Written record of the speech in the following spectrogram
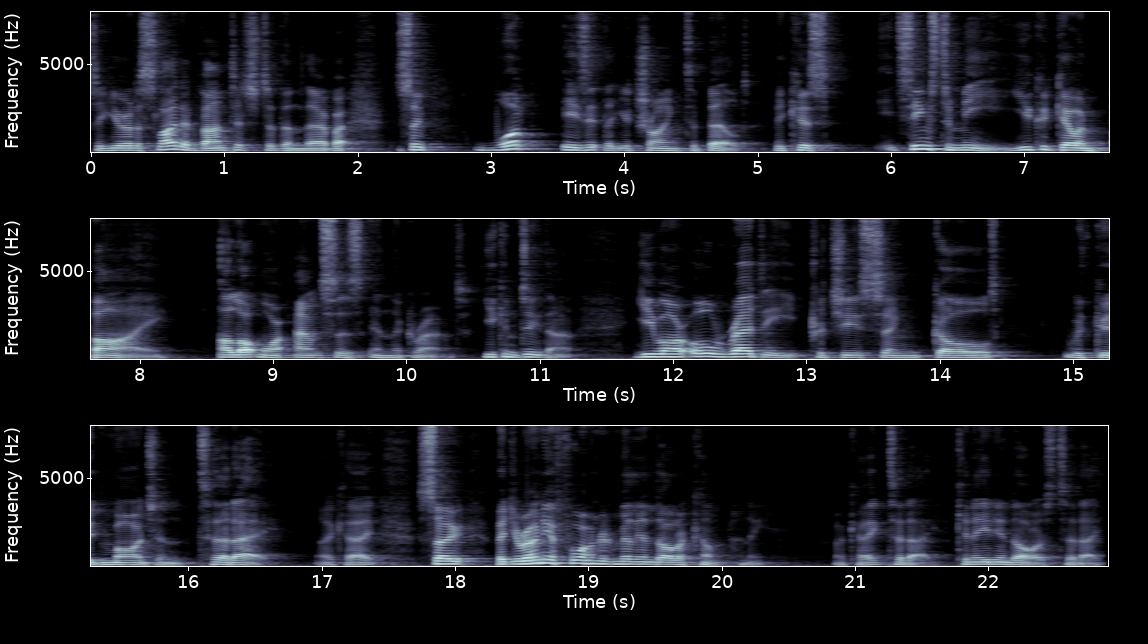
So you're at a slight advantage to them there. But so what is it that you're trying to build? Because it seems to me you could go and buy a lot more ounces in the ground. You can do that. You are already producing gold with good margin today. Okay. So, but you're only a $400 million company. Okay. Today, Canadian dollars today.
